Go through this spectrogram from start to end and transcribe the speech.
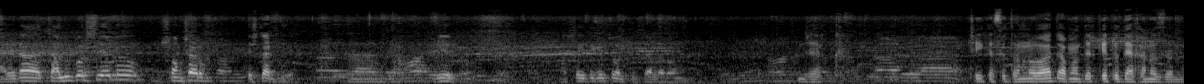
আর এটা চালু করছি হলো সংসার স্টার্ট দিয়ে। যাক ঠিক আছে ধন্যবাদ আমাদেরকে একটু দেখানোর জন্য।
